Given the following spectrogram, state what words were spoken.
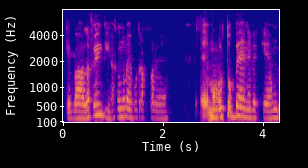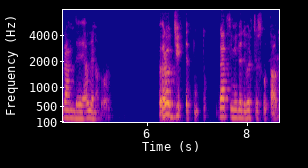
che va alla Fiorentina, secondo me potrà fare eh, molto bene perché è un grande allenatore. Per oggi è tutto. Grazie mille di averci ascoltato.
